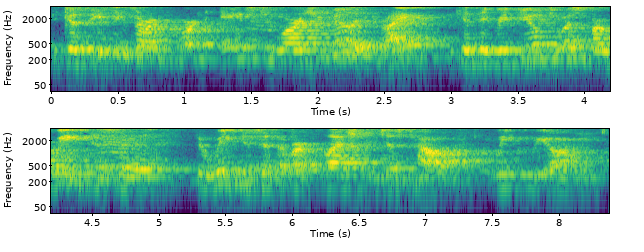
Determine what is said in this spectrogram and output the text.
because these things are important aids to our humility, right? Because they reveal to us our weaknesses, the weaknesses of our flesh, and just how weak we are.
